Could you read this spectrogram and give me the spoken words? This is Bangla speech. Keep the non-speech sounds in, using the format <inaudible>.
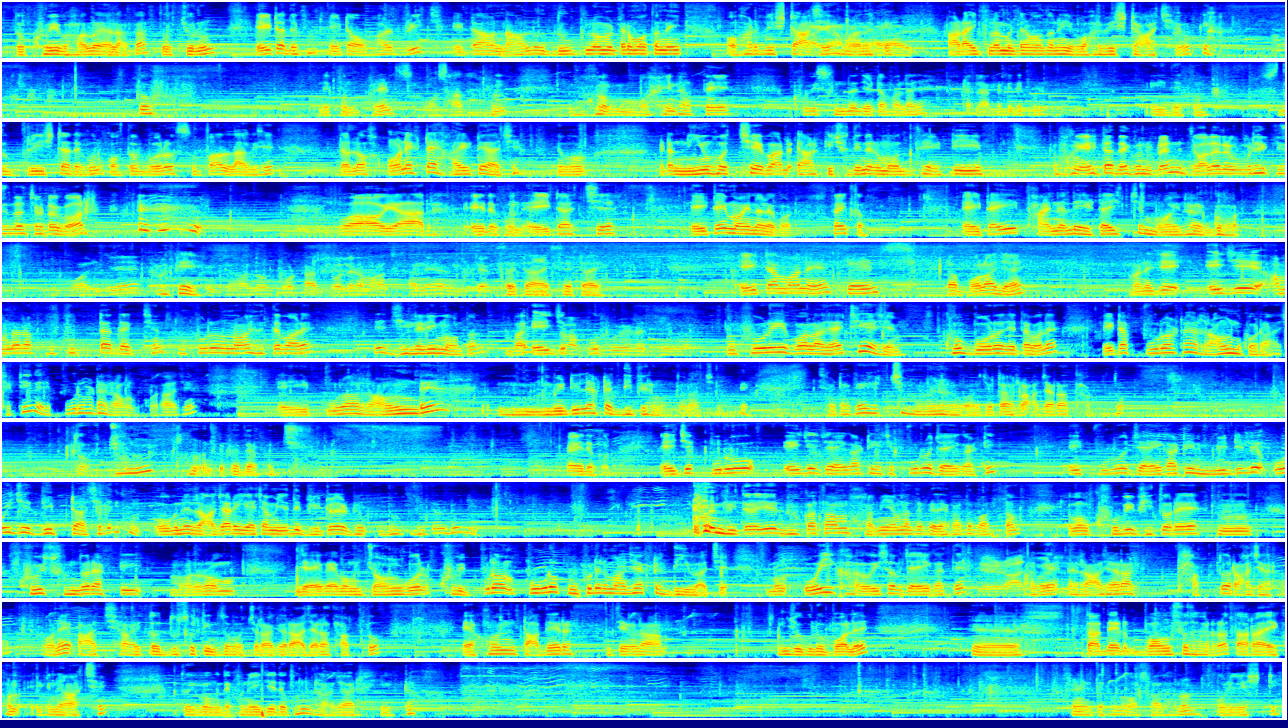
তো খুবই ভালো এলাকা। তো চলুন এইটা দেখুন এটা ওভারব্রিজ এটা না হলেও দু কিলোমিটার মতন এই ওভারব্রিজটা আছে। আমাদেরকে আড়াই কিলোমিটার মতন এই ওভারব্রিজটা আছে ওকে তো দেখুন ফ্রেন্ডস অসাধারণ। এবং ময়নাতে খুবই সুন্দর যেটা বলা যায়। এলাকাটি দেখুন। এই দেখুন শুধু ব্রিজটা দেখুন কত বড় সুপার লাগছে। এটা হলো অনেকটাই হাইটে আছে এবং এটা নিউ হচ্ছে এবার আর কিছুদিনের মধ্যে এটি। এবং এইটা দেখুন ফ্রেন্ড জলের উপরে কি সুন্দর ছোটো ঘর। ওয়াও ইয়ার এই দেখুন এইটা হচ্ছে এইটাই ময়নার ঘর তাই তো? এইটাই ফাইনালি এটাই হচ্ছে ময়নার ঘর। বল যে ওকে এটা হলো গোটা জলের মাঝখানে সেটাই সেটাই। এইটা মানে ফ্রেন্ডস এটা বলা যায়। মানে যে এই যে আপনারা পুকুরটা দেখছেন পুকুরও নয় হতে পারে এই ঝিলেরই মতন বা এই যে পুকুরই বলা যায় ঠিক আছে? খুব বড় যেটা বলে এটা পুরোটা রাউন্ড করা আছে ঠিক আছে? পুরোটা রাউন্ড করা আছে। এই পুরো রাউন্ডে মিডিলে একটা দ্বীপের মতন আছে ওকে? সেটাকে হচ্ছে ময়নারগড় যেটা রাজারা থাকতো। তো চলুন আমাদেরকে দেখাচ্ছি। এই দেখুন এই যে পুরো এই যে জায়গাটি আছে পুরো জায়গাটি এই পুরো জায়গাটির মিডিলে ওই যে দ্বীপটা আছে দেখুন ওখানে রাজারই আছে আমি যদি ভিতরে ঢুক ঢুক ভিতরে ঢুকি। <coughs> ভিতরে যদি ঢুকাতাম আমি আপনাদেরকে দেখাতে পারতাম এবং খুবই ভিতরে খুবই সুন্দর একটি মনোরম জায়গা এবং জঙ্গল খুবই পুরো পুরো পুকুরের মাঝে একটা দ্বীপ আছে এবং ওই ওই সব জায়গাতে আগে রাজারা থাকতো রাজারা অনেক আচ্ছা হয়তো দুশো তিনশো বছর আগে রাজারা থাকতো এখন তাদের যেগুলা যেগুলো বলে তাদের বংশধররা তারা এখন এখানে আছে। তো এবং দেখুন, এই যে দেখুন, রাজার ইটা। ফ্রেন্ডস দেখুন, অসাধারণ পরিবেশটি।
